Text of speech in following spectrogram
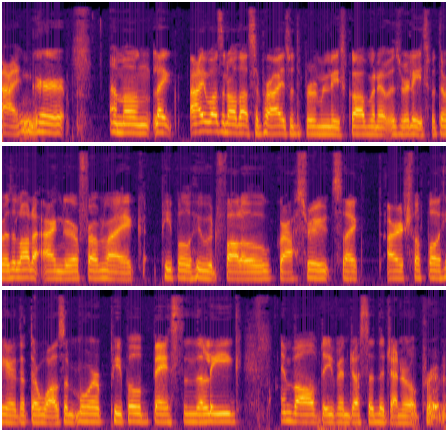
anger among like I wasn't all that surprised with the Premier League squad when it was released, but there was a lot of anger from like people who would follow grassroots like Irish football here that there wasn't more people based in the league involved, even just in the general pre-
